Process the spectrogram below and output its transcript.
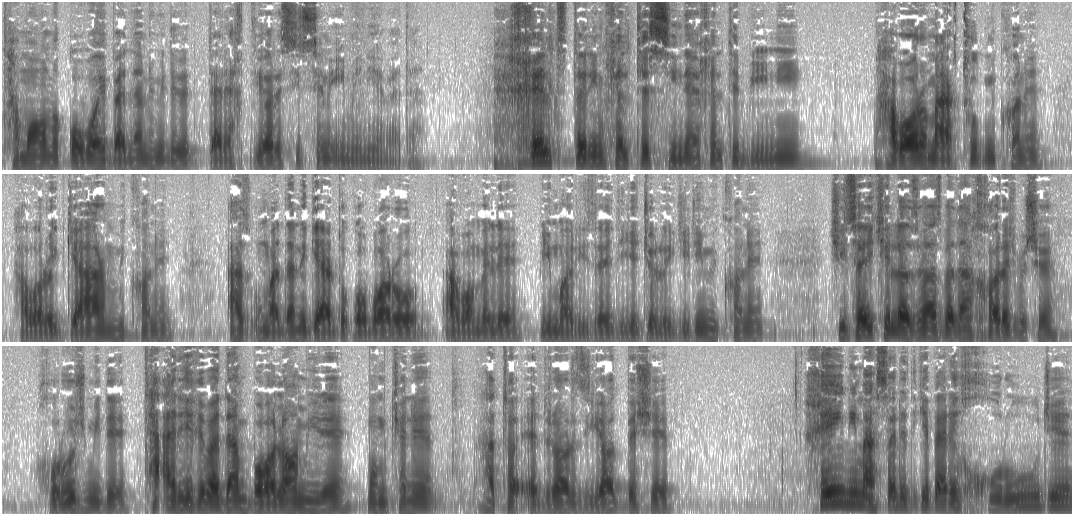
تمام قوای بدن رو میده در اختیار سیستم ایمنی بدن. خلط داریم خلط سینه خلط بینی. هوا رو مرتوب می‌کنه. هوا رو گرم می‌کنه. از اومدن گرد و غبار و عوامل بیماریزای دیگه جلوگیری می‌کنه. چیزهایی که لازم از بدن خارج بشه خروج میده. تعریق بدن بالا میره. ممکنه حتی ادرار زیاد بشه. خیلی مسائل دیگه برای خروج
